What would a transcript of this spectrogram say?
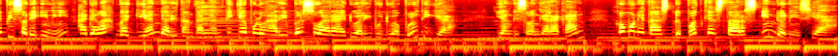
Episode ini adalah bagian dari tantangan 30 hari bersuara 2023 yang diselenggarakan komunitas The Podcasters Indonesia.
